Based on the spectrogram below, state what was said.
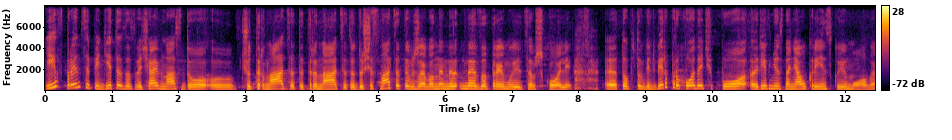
І, в принципі, діти зазвичай в нас до е, 14, 13, до 16 вже вони не, не затримуються в школі. Тобто відбір проходить по рівню знання української мови.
